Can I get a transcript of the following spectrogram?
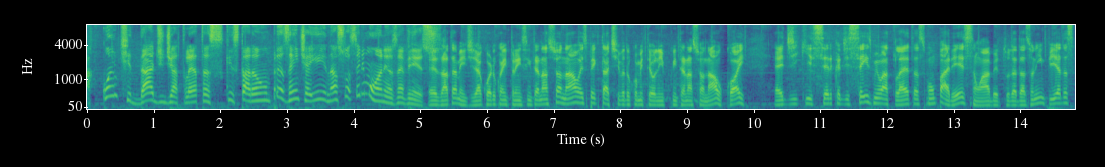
a quantidade de atletas que estarão presentes aí nas suas cerimônias, né, Vinícius? Exatamente. De acordo com a imprensa internacional, a expectativa do Comitê Olímpico Internacional, o COI, é de que cerca de 6 mil atletas compareçam à abertura das Olimpíadas,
